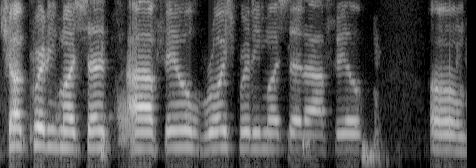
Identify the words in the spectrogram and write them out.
Chuck pretty much said I feel. Royce pretty much said I feel. Um,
